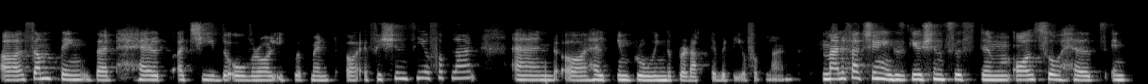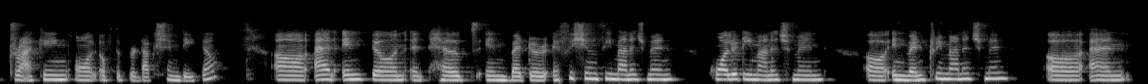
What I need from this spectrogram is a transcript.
uh, something that help achieve the overall equipment uh, efficiency of a plant and uh, help improving the productivity of a plant. Manufacturing execution system also helps in tracking all of the production data. Uh, and in turn, it helps in better efficiency management, quality management, uh, inventory management, uh, and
